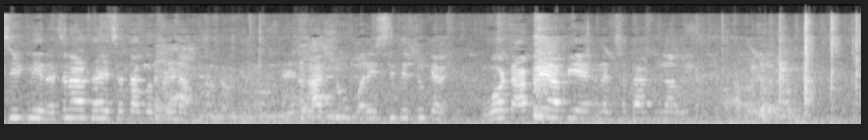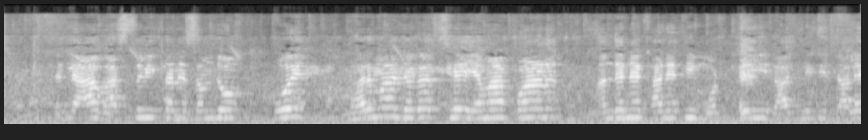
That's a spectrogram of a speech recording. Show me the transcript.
સીટની રચના થાય છતાં કોઈ પરિણામ ન આ શું પરિસ્થિતિ, શું કહેવાય? વોટ આપણે આપીએ અને છતાં ગુલામી. એટલે આ વાસ્તવિકતાને સમજો, કોઈ ધર્મ જગત છે એમાં પણ અંદરને ખાનેથી મોટી રાજનીતિ ચાલે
